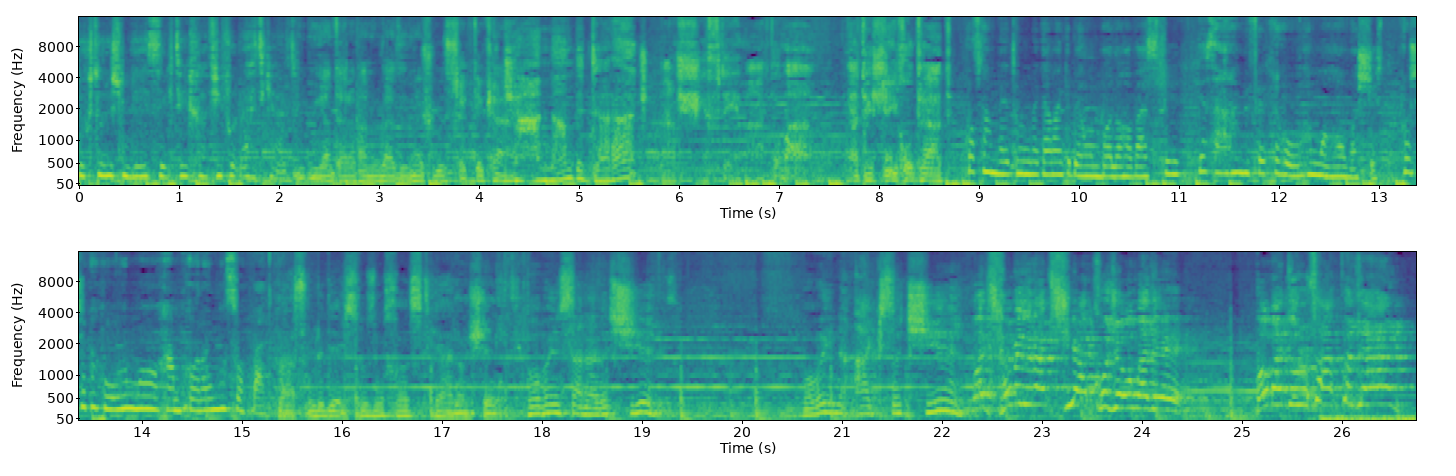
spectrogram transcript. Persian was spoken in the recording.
دکترش میگه یه سکته خفیف رو رد کردیم میگن طرف همون وزیر نشده سکته کرد جهنم به درک. شیفته مردمم تشنه قدرت گفتم بهتون بگم اگه به اون بالاها بستید یه سرهم فکر حقوق ماها باشید. راجع به حقوق ما همکارای ما صحبت کنید. مسئول دلسوز می‌خواست که الان شنید. بابا این سنده چیه؟ بابا این عکس چیه؟ ما چه می‌دونم چی از کجا اومده؟ بابا درست حرف بزن!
